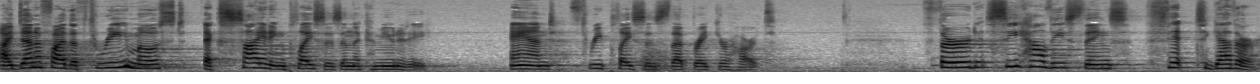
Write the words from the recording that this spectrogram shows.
identify the three most exciting places in the community and three places that break your heart. Third, see how these things fit together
